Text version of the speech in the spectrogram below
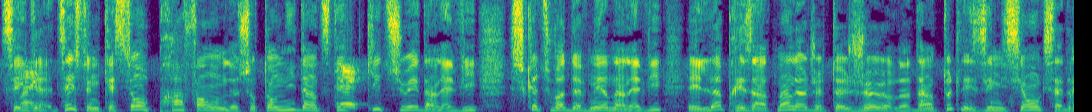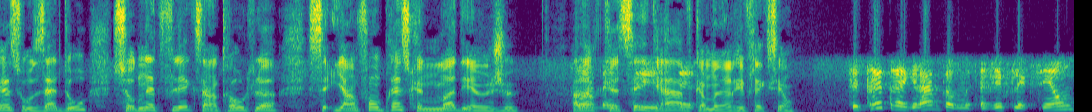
C'est, Ouais. gra- tu sais, c'est une question profonde, là, sur ton identité, Ouais. qui tu es dans la vie, ce que tu vas devenir dans la vie. Et là, présentement, là, je te jure, là, dans toutes les émissions qui s'adressent aux ados, sur Netflix, entre autres, là, ils en font presque une mode et un jeu. Alors ben, que c'est grave comme euh, réflexion. C'est très, très grave comme réflexion.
